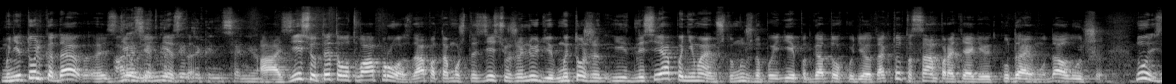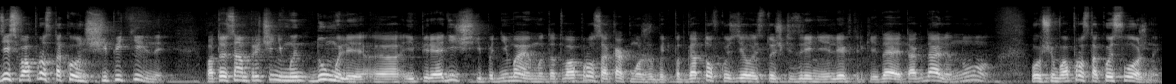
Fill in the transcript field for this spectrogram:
мы не только, да, э, а сделали а место. Для кондиционера? А здесь вот это вот вопрос, да, потому что здесь уже люди, мы тоже и для себя понимаем, что нужно, по идее, подготовку делать, а кто-то сам протягивает, куда ему, да, лучше. Ну, здесь вопрос такой, он щепетильный. По той самой причине мы думали э, и периодически поднимаем этот вопрос, а как может быть подготовку сделать с точки зрения электрики да, и так далее. Но, в общем, вопрос такой сложный.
